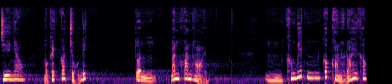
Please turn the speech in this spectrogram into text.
chia nhau một cách có chủ đích. Tuần băn khoăn hỏi: "Không biết có còn ở đó hay không?"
